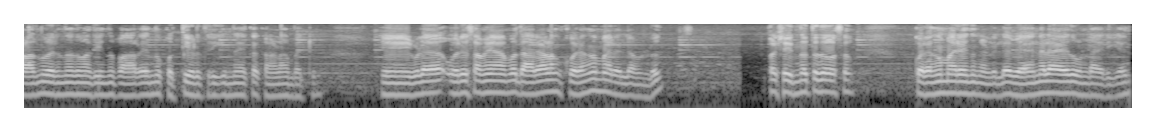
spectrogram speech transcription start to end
വളർന്നു വരുന്നതും അതിൽ നിന്ന് പാറയിൽ നിന്ന് കൊത്തിയെടുത്തിരിക്കുന്നതൊക്കെ കാണാൻ പറ്റും. ഇവിടെ ഒരു സമയമാകുമ്പോൾ ധാരാളം കുരങ്ങന്മാരെല്ലാം ഉണ്ട്. പക്ഷേ ഇന്നത്തെ ദിവസം കുരങ്ങന്മാരെയൊന്നും കണ്ടില്ല. വേനലായത് കൊണ്ടായിരിക്കാം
